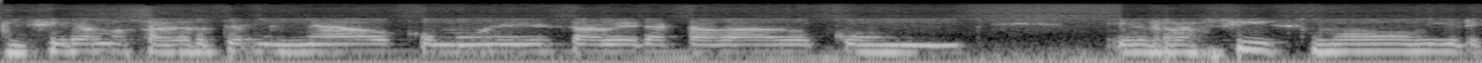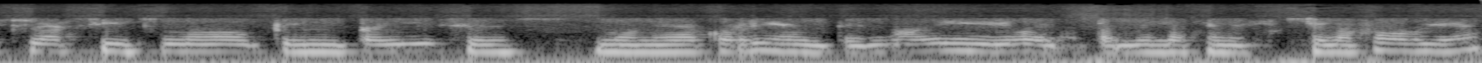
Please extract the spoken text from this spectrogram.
quisiéramos haber terminado, como es haber acabado con el racismo y el clasismo que en mi país es moneda corriente, ¿no? Y bueno, también la xenofobia.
